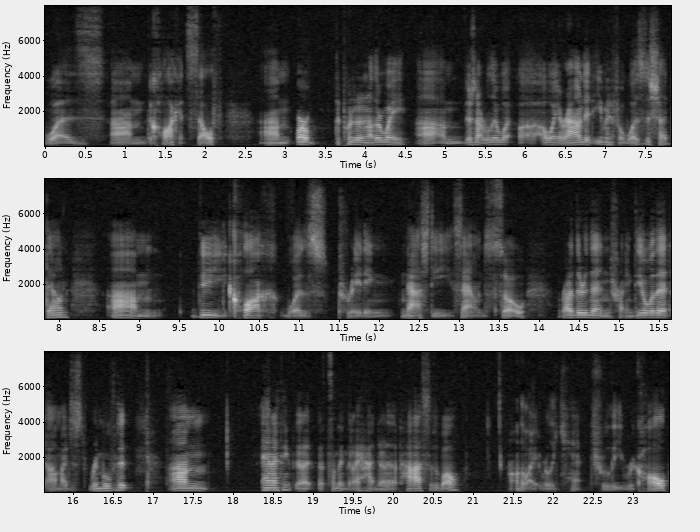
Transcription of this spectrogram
was the clock itself, or to put it another way, there's not really a way around it, even if it was the shutdown um, the clock was creating nasty sounds. So rather than try and deal with it, um, I just removed it. Um, and I think that that's something that I had done in the past as well, although I really can't truly recall.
